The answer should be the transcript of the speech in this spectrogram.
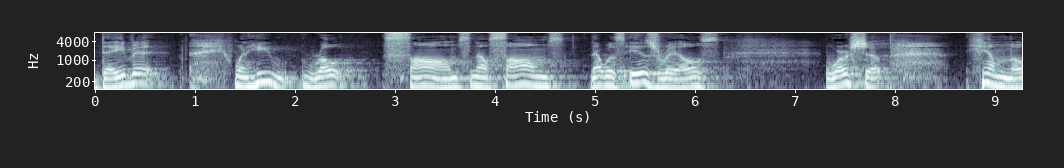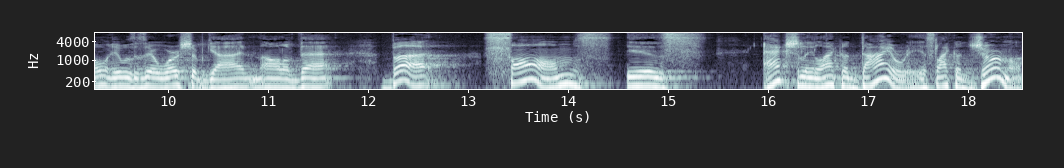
David, when he wrote Psalms, now Psalms, that was Israel's worship hymnal, it was their worship guide and all of that. But Psalms is actually like a diary. It's like a journal.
